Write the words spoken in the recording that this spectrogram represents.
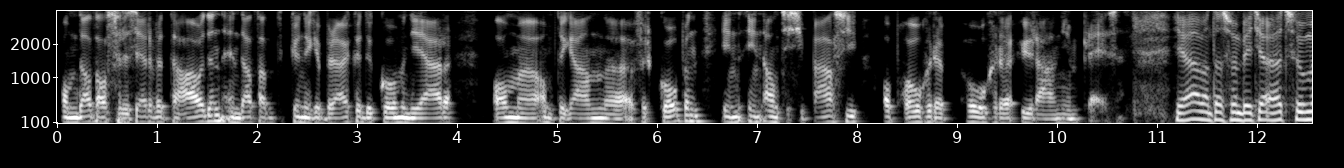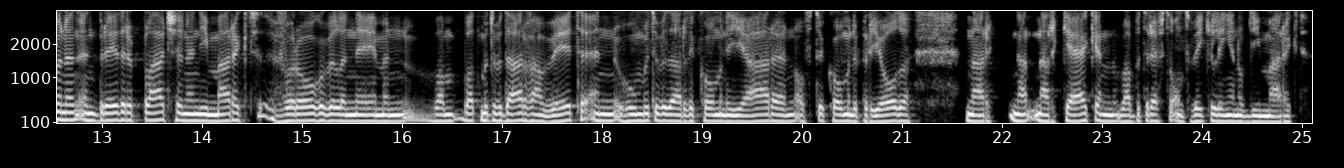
om dat als reserve te houden en dat dan kunnen gebruiken de komende jaren om, uh, om te gaan uh, verkopen in, in anticipatie op hogere, hogere uraniumprijzen. Ja, want als we een beetje uitzoomen en een bredere plaatje en die markt voor ogen willen nemen, wat, moeten we daarvan weten en hoe moeten we daar de komende jaren of de komende periode naar, naar kijken wat betreft de ontwikkelingen op die markt?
